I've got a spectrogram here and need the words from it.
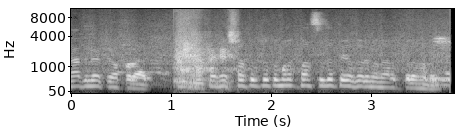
না দিলে এটি অপরাধ। আপনাকে সতর্কতামূলক পাঁচ হাজার টাকা জরিমানা আরোপ করা হবে।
